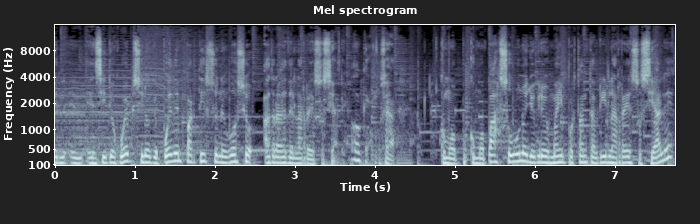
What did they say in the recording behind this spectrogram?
en, en- en sitios web, sino que pueden partir su negocio a través de las redes sociales. Ok. O sea, como, como paso uno, yo creo que es más importante abrir las redes sociales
